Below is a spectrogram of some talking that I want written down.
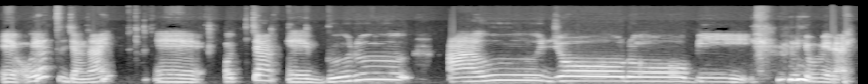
えー、おやつじゃない？えー、おっちゃん、えー、ブルー、アウジョロビー。読めない。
